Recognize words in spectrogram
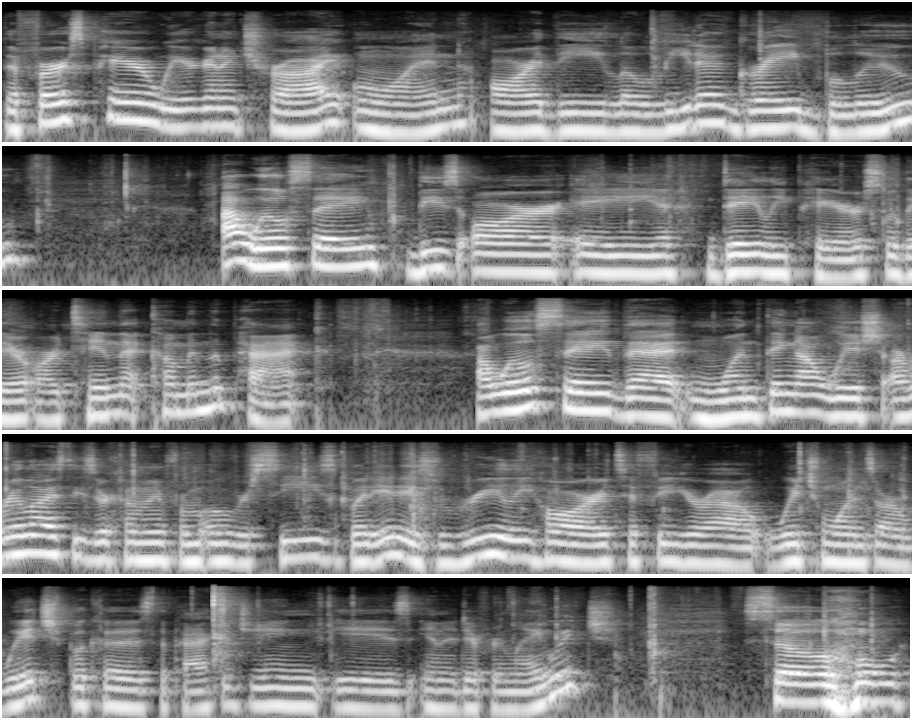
The first pair we're going to try on are the Lolita Gray Blue. I will say these are a daily pair, so there are 10 that come in the pack. I will say that one thing I wish, I realize these are coming from overseas, but it is really hard to figure out which ones are which because the packaging is in a different language. So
